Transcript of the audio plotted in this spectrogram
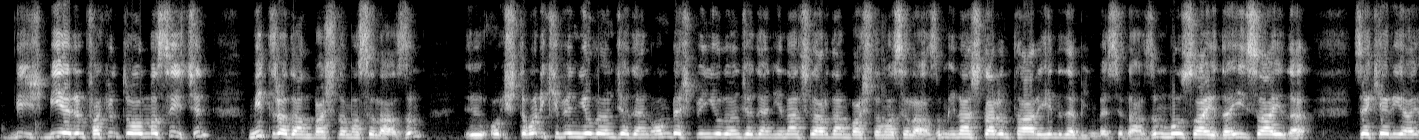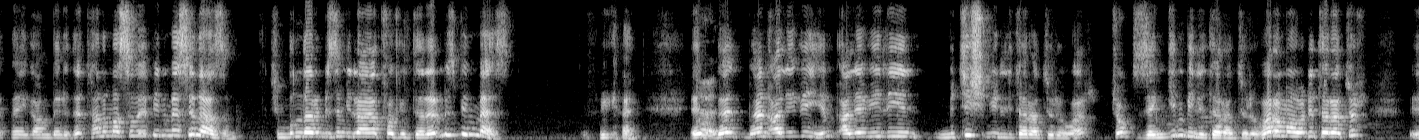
bir, bir yerin fakülte olması için Mitra'dan başlaması lazım. Ee, o işte 12 bin yıl önceden, 15 bin yıl önceden inançlardan başlaması lazım. İnançların tarihini de bilmesi lazım. Musa'yı da, İsa'yı da, Zekeriya peygamberi de tanıması ve bilmesi lazım. Şimdi bunları bizim ilahiyat fakültelerimiz bilmez. yani, e, evet. ben, ben Aleviyim. Aleviliğin müthiş bir literatürü var. Çok zengin bir literatürü var ama o literatür e,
